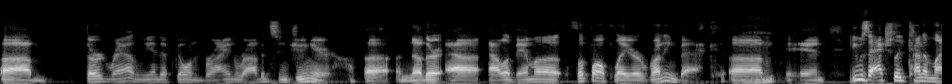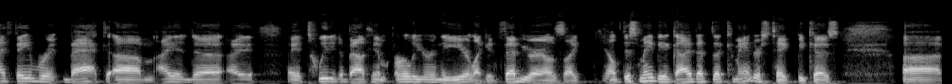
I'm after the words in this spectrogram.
Um, third round, we end up going Brian Robinson Jr., uh, another uh, Alabama football player, running back, um, mm-hmm. and he was actually kind of my favorite back. Um, I had uh, I, I had tweeted about him earlier in the year, like in February. I was like, you know, this may be a guy that the Commanders take because uh,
